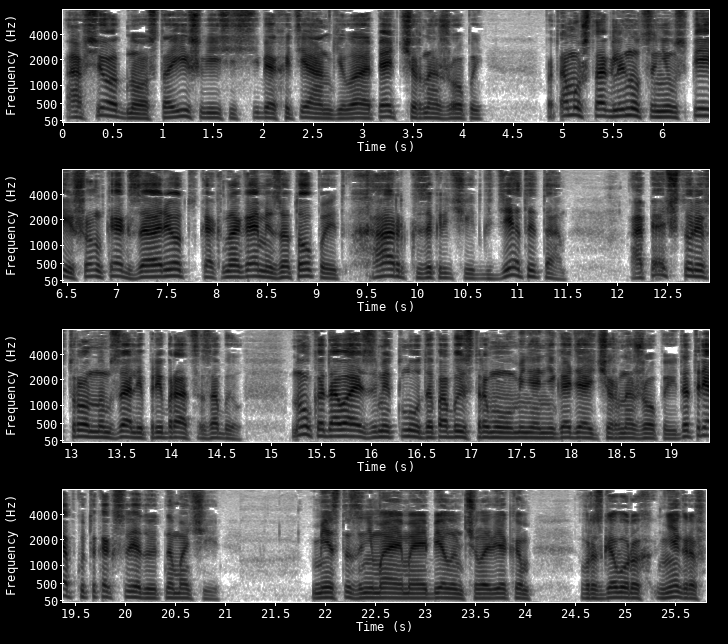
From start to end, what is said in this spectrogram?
А все одно стоишь весь из себя, хоть и ангел, а опять черножопый. Потому что оглянуться не успеешь, он как заорет, как ногами затопает. «Харк!» — закричит. «Где ты там? Опять, что ли, в тронном зале прибраться забыл?» «Ну-ка, давай за метлу, да по-быстрому у меня негодяй черножопый, да тряпку-то как следует намочи». Место, занимаемое белым человеком в разговорах негров,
